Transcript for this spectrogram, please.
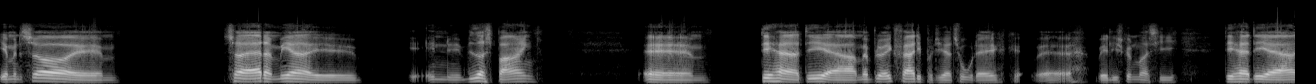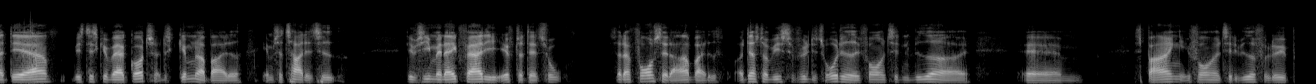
jamen så, øh, så er der mere øh, en øh, videre sparring. Øh, det her, det er, man bliver ikke færdig på de her to dage, øh, vil jeg lige skynde mig at sige. Det her, det er, det er, hvis det skal være godt og det skal gennemarbejdet, jamen så tager det tid. Det vil sige, at man er ikke færdig efter dag to. Så der fortsætter arbejdet, og der står vi selvfølgelig til rådighed i forhold til den videre øh, sparring, i forhold til det videre forløb.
